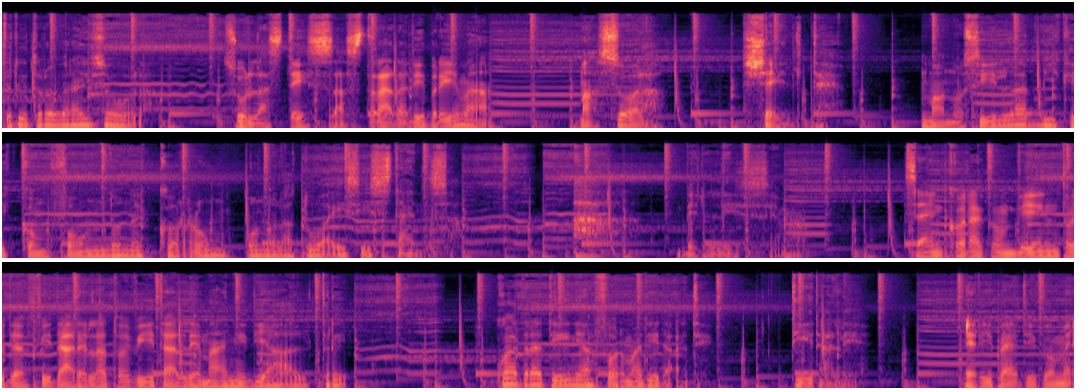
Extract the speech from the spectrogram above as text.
ti ritroverai sola, sulla stessa strada di prima, ma sola. Scelte, monosillabi che confondono e corrompono la tua esistenza. Ah, bellissimo. Sei ancora convinto di affidare la tua vita alle mani di altri? quadratini a forma di dati. tirali. E ripeti come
